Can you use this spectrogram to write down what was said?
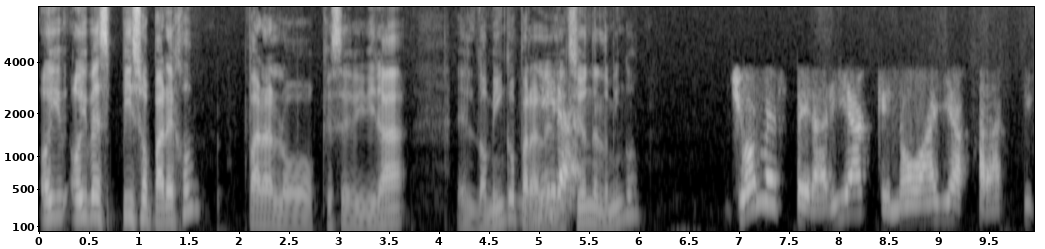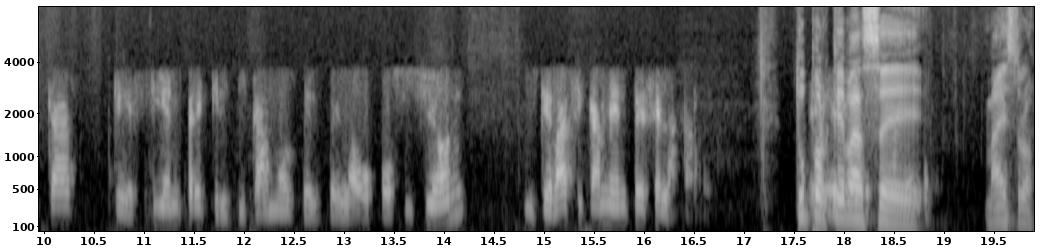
hoy, hoy ves piso parejo para lo que se vivirá el domingo, para la elección del domingo. Yo me esperaría que no haya prácticas que siempre criticamos desde la oposición y que básicamente es el acarreo. ¿Tú por qué eh, vas, eh, maestro?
